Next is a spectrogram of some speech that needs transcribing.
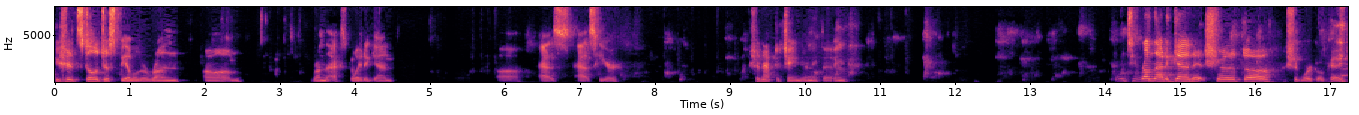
you should still just be able to run um, run the exploit again uh, as as here. Shouldn't have to change anything. Once you run that again, it should uh, should work okay.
